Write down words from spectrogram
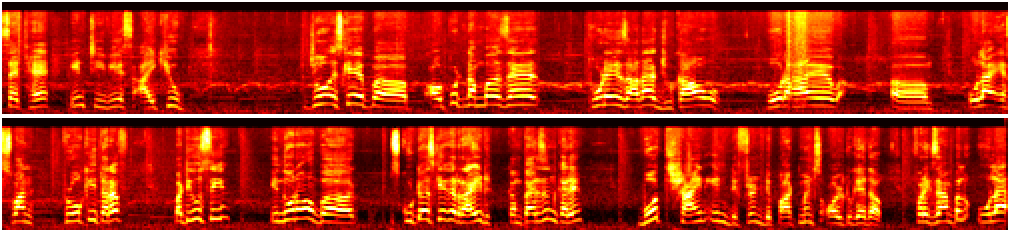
सेट है in T V S iQube जो इसके आउटपुट नंबर्स है, थोड़े ज़्यादा झुकाव हो रहा है ओला एस वन प्रो की तरफ़। बट यू सी इन दोनों स्कूटर्स की अगर राइड कंपैरिजन करें both shine in different departments all together for example Ola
